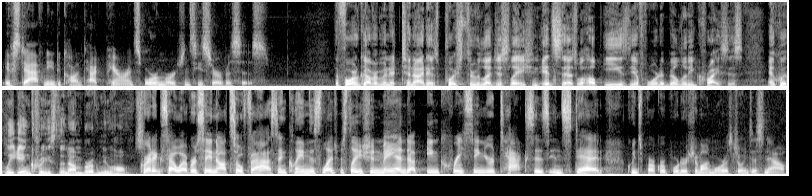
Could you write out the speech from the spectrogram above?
if staff need to contact parents or emergency services. The Ford government tonight has pushed through legislation it says will help ease the affordability crisis and quickly increase the number of new homes. Critics, however, say not so fast and claim this legislation may end up increasing your taxes instead. Queen's Park reporter Siobhan Morris joins us now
